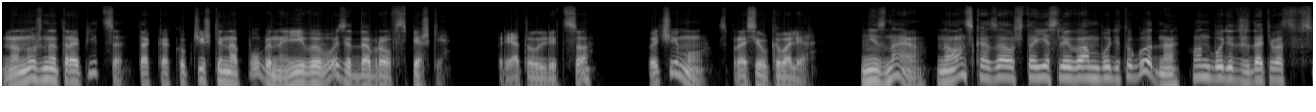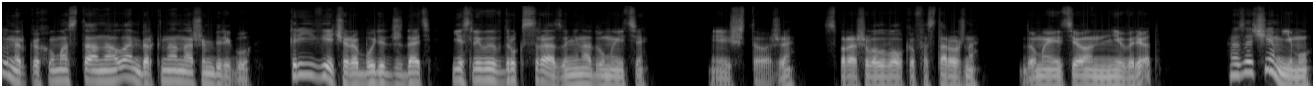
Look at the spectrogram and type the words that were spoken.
но нужно торопиться, так как купчишки напуганы и вывозят добро в спешке. Прятал лицо? «Почему?» — спросил кавалер. «Не знаю, но он сказал, что если вам будет угодно, он будет ждать вас в сумерках у моста на Ламберг на нашем берегу. Три вечера будет ждать, если вы вдруг сразу не надумаете». «И что же?» — спрашивал Волков осторожно. «Думаете, он не врет?» «А зачем ему?»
